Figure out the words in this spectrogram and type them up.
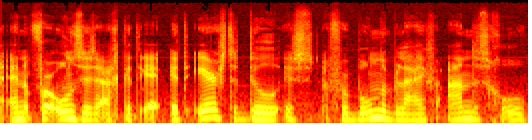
en voor ons is eigenlijk het, het eerste doel is verbonden blijven aan de school.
